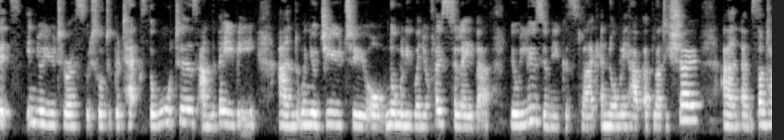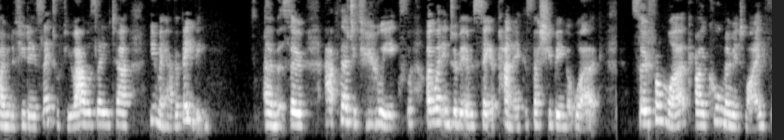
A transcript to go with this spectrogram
sits in your uterus, which sort of protects the waters and the baby. And when you're due to, or normally when you're close to labour, you'll lose your mucus plug and normally have a bloody show. And um, sometime in a few days later, a few hours later, you may have a baby. Um, so at 33 weeks, I went into a bit of a state of panic, especially being at work. So from work, I called my midwife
